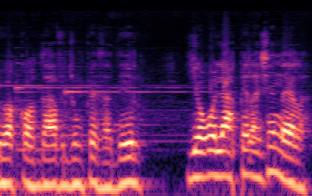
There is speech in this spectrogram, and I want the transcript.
eu acordava de um pesadelo e ao olhar pela janela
